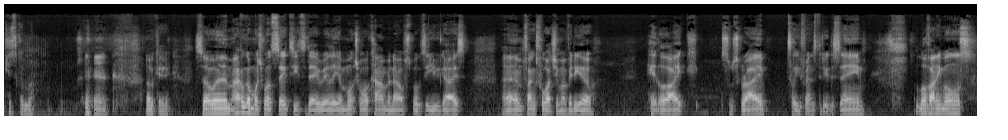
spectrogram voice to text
Kiss the camera. okay. So um, I haven't got much more to say to you today. Really, I'm much more calmer now. I've spoke to you guys. Um, thanks for watching my video. Hit like, subscribe, Tell your friends to do the same. Love animals,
